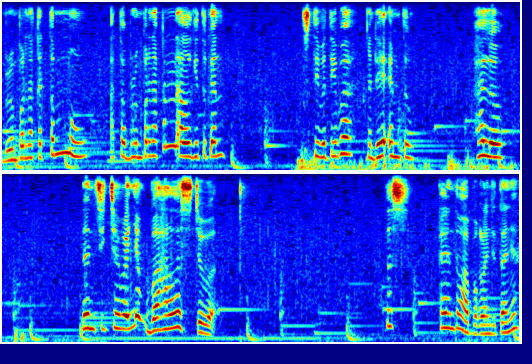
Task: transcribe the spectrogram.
belum pernah ketemu atau belum pernah kenal gitu kan. Terus tiba-tiba nge-DM tuh halo. Dan si ceweknya bales coba. Terus kalian tahu apa kelanjutannya?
